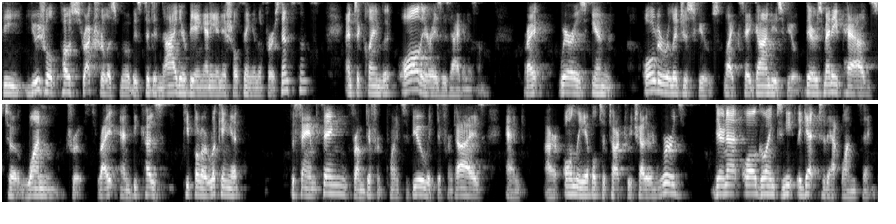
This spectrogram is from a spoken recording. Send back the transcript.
the usual post structuralist move is to deny there being any initial thing in the first instance and to claim that all there is is agonism, right? Whereas in older religious views, like say Gandhi's view, there's many paths to one truth, right? And because people are looking at the same thing from different points of view with different eyes and are only able to talk to each other in words, they're not all going to neatly get to that one thing.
